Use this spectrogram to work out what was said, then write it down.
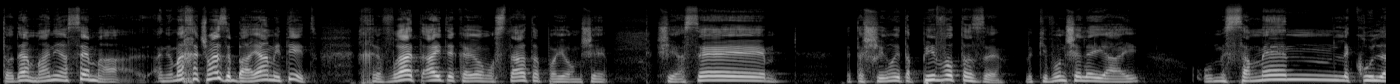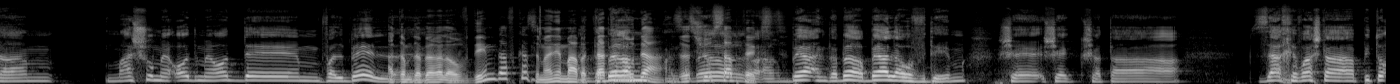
אתה יודע, מה אני אעשה? מה... אני אומר לך, תשמע, זו בעיה אמיתית. חברת הייטק היום, או סטארט-אפ היום, ש... שיעשה את השינוי, את הפיבוט הזה, לכיוון של AI, הוא מסמן לכולם משהו מאוד מאוד uh, מבלבל. אתה מדבר על העובדים דווקא? זה מעניין, מה, בתת המודע? זה איזשהו סאבטקסט. אני מדבר הרבה על העובדים, שכשאתה... זה החברה שאתה פתאום,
